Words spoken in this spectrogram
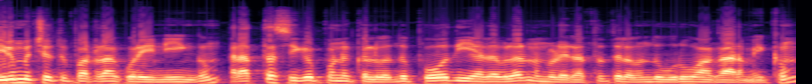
இரும்புச்சத்து பற்றாக்குறை நீங்கும். ரத்த சிகப்பணுக்கள் வந்து போதிய அளவில் நம்மளுடைய ரத்தத்தில் வந்து உருவாக ஆரம்பிக்கும்.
